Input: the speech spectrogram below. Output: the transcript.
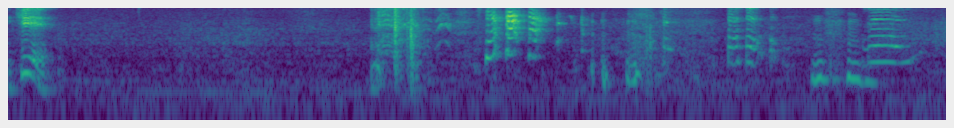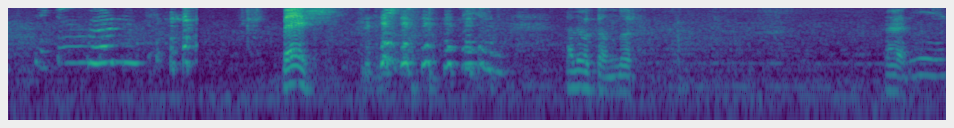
İki. Bir, iki, Beş. Hadi bakalım dur. Evet. bir.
